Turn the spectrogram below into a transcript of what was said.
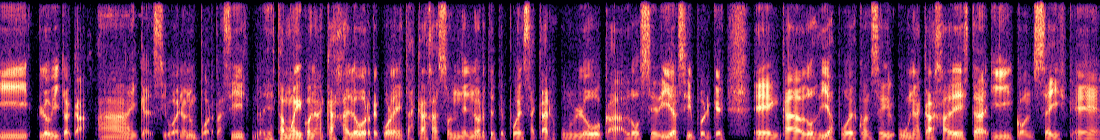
y lobito acá. Ay, casi, bueno, no importa, ¿sí? Estamos ahí con la caja lobo. Recuerden, estas cajas son del norte, te pueden sacar un lobo cada 12 días, ¿sí? Porque en cada dos días puedes conseguir una caja de esta y con 6, eh,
